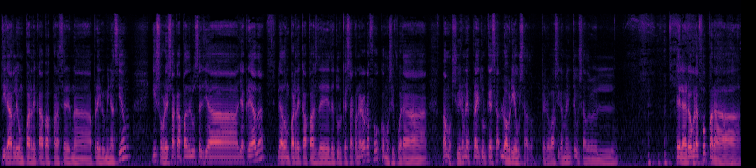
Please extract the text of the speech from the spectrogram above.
tirarle un par de capas para hacer una preiluminación y sobre esa capa de luces ya, ya creada le he dado un par de capas de, de turquesa con aerógrafo como si fuera, vamos, si hubiera un spray turquesa lo habría usado, pero básicamente he usado el, el aerógrafo para,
